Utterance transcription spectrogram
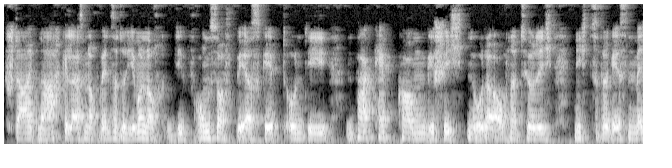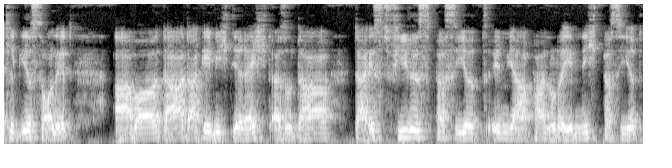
stark nachgelassen, auch wenn es natürlich immer noch die From Softwares gibt und die ein paar Capcom-Geschichten oder auch natürlich nicht zu vergessen Metal Gear Solid. Aber da, da gebe ich dir recht. Also da, da ist vieles passiert in Japan oder eben nicht passiert,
